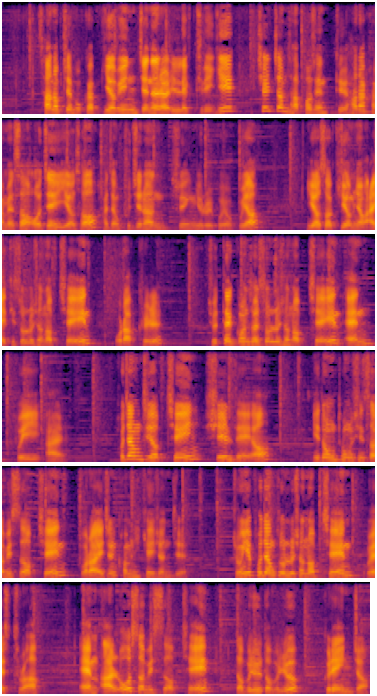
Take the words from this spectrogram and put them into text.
산업재 복합기업인 제너럴 일렉트릭이 7.4% 하락하면서 어제 이어서 가장 부진한 수익률을 보였고요. 이어서 기업용 IT 솔루션 업체인 오라클, 주택건설 솔루션 업체인 NVR, 포장지 업체인 실드에어, 이동통신 서비스 업체인 버라이즌 커뮤니케이션즈, 종이 포장 솔루션 업체인 웨스트락, MRO 서비스 업체인 WW 그레인저,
